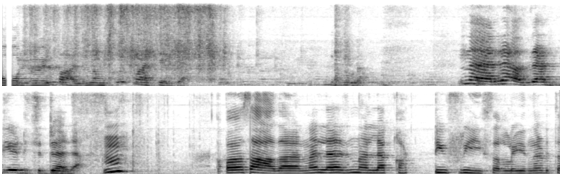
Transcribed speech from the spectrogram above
ഓരോയും പാലും നമുക്ക് മാറ്റി വയ്ക്കാം നേരെ അതിൽ അടി അടിച്ചിട്ട് വരാം. ഉം. അപ്പൊ സാധാരണ എല്ലാവരും നല്ല കട്ടി ഫ്രീസറിൽ നിന്ന് എടുത്ത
